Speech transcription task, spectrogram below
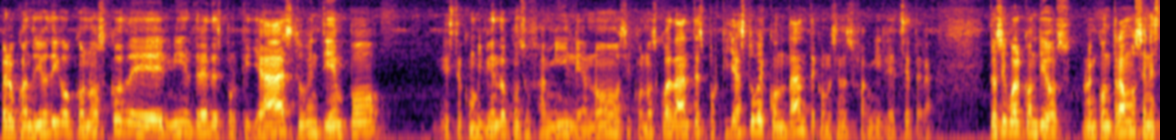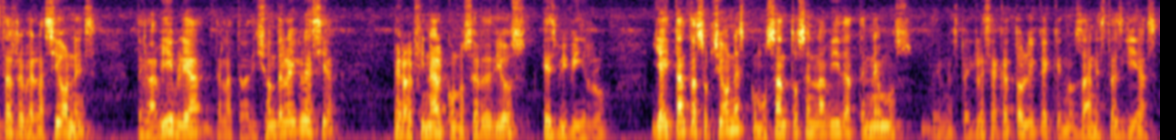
Pero cuando yo digo conozco de Mildred es porque ya estuve en tiempo este, conviviendo con su familia, ¿no? Si conozco a Dante es porque ya estuve con Dante conociendo a su familia, etc. Entonces igual con Dios, lo encontramos en estas revelaciones de la Biblia, de la tradición de la iglesia, pero al final conocer de Dios es vivirlo. Y hay tantas opciones como santos en la vida tenemos de nuestra Iglesia Católica y que nos dan estas guías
